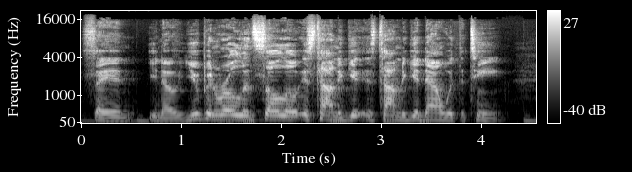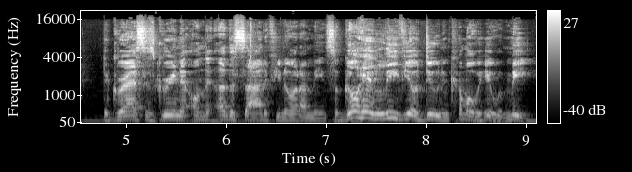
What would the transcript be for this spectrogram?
Saying, you know, you've been rolling solo. It's time to get. It's time to get down with the team. The grass is greener on the other side, if you know what I mean. So go ahead and leave your dude and come over here with me.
